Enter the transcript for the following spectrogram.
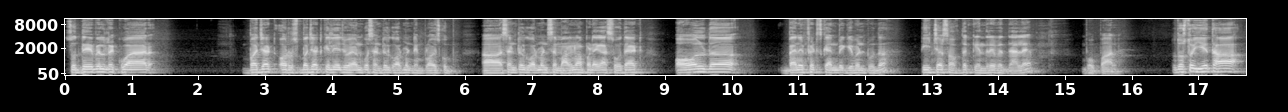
so they will require budget और उस बजट के लिए जो है उनको सेंट्रल गवर्नमेंट एम्प्लॉयज़ को सेंट्रल uh, गवर्नमेंट से मांगना पड़ेगा so so that all the benefits can be given to the teachers of the Kendriya Vidyalaya Bhopal तो दोस्तों, ये था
